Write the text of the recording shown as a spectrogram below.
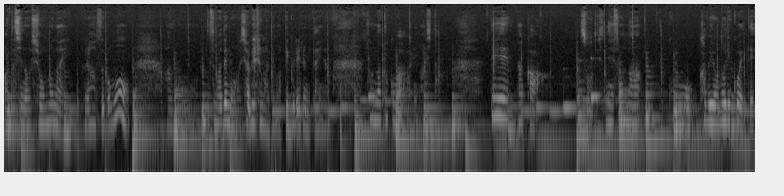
私のしょうもないフランス語もあのいつまでも喋るまで待ってくれるみたいなそんなとこはありました。でなんかそうですねそんなこう壁を乗り越えて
